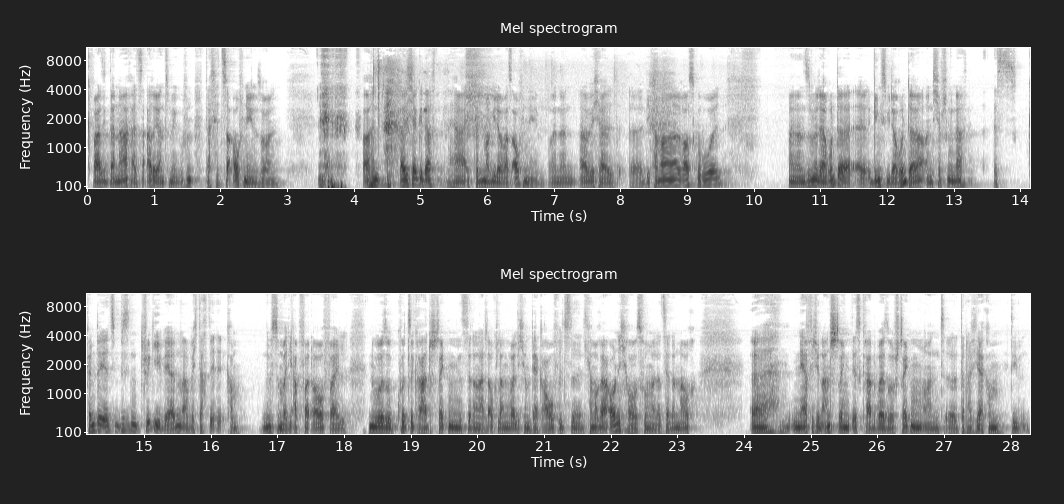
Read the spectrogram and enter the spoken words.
quasi danach, als Adrian zu mir gerufen, das hättest du aufnehmen sollen. Und weil ich habe gedacht, ja, ich könnte mal wieder was aufnehmen. Und dann habe ich halt äh, die Kamera rausgeholt. Und dann sind wir da runter, äh, ging es wieder runter. Und ich habe schon gedacht, es könnte jetzt ein bisschen tricky werden, aber ich dachte, komm, nimmst du mal die Abfahrt auf, weil nur so kurze gerade Strecken ist ja dann halt auch langweilig und bergauf. Willst du die Kamera auch nicht rausholen, weil das ja dann auch äh, nervig und anstrengend ist, gerade bei so Strecken. Und äh, dann habe ich ja, komm, die,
